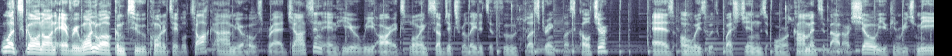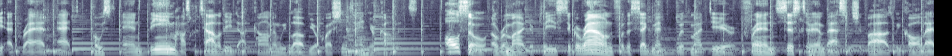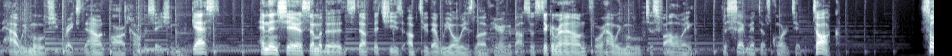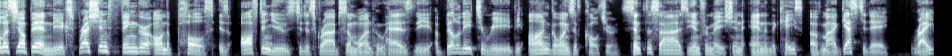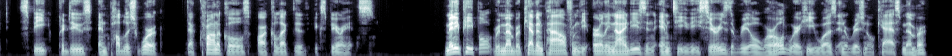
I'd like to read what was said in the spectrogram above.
What's going on, everyone? Welcome to Corner Table Talk. I'm your host, Brad Johnson, and here we are exploring subjects related to food plus drink plus culture. As always, with questions or comments about our show, you can reach me at brad at hostandbeamhospitality.com, and we love your questions and your comments. Also, a reminder please stick around for the segment with my dear friend, sister, Ambassador Shabazz. We call that How We Move. She breaks down our conversation with the guest and then shares some of the stuff that she's up to that we always love hearing about. So stick around for How We Move, just following the segment of Corner Table Talk. So let's jump in. The expression finger on the pulse is often used to describe someone who has the ability to read the ongoings of culture, synthesize the information, and in the case of my guest today, write, speak, produce, and publish work that chronicles our collective experience. Many people remember Kevin Powell from the early 90s in MTV series The Real World, where he was an original cast member.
